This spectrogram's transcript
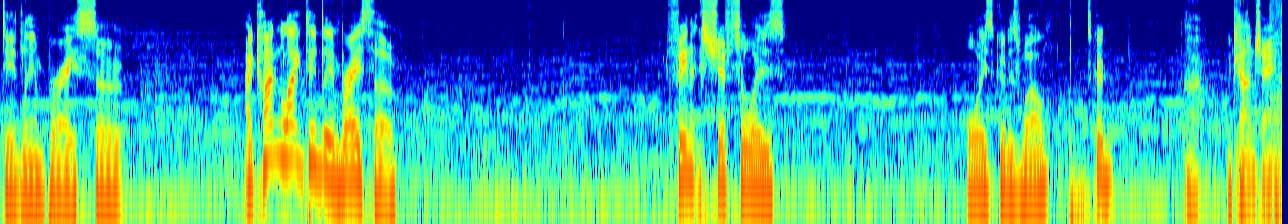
Deadly Embrace, so I kind of like Deadly Embrace though. Phoenix Shift's always always good as well. It's good. Oh, we can't change.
